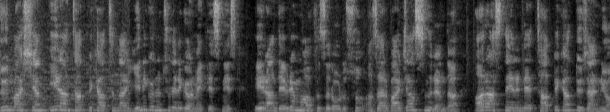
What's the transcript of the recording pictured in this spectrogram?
Dün başlayan İran tatbikatından yeni görüntüleri görmektesiniz. İran Devre Muhafızları Ordusu Azerbaycan sınırında Aras Nehri'nde tatbikat düzenliyor.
